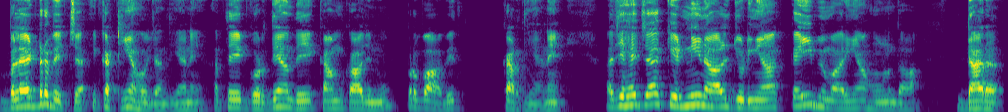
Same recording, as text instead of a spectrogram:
ਬਲੈਡਰ ਵਿੱਚ ਇਕੱਠੀਆਂ ਹੋ ਜਾਂਦੀਆਂ ਨੇ ਅਤੇ ਗੁਰਦਿਆਂ ਦੇ ਕੰਮਕਾਜ ਨੂੰ ਪ੍ਰਭਾਵਿਤ ਕਰਦੀਆਂ ਨੇ। ਅਜਿਹੇ 'ਚ ਕਿਡਨੀ ਨਾਲ ਜੁੜੀਆਂ ਕਈ ਬਿਮਾਰੀਆਂ ਹੋਣ ਦਾ ਡਰ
